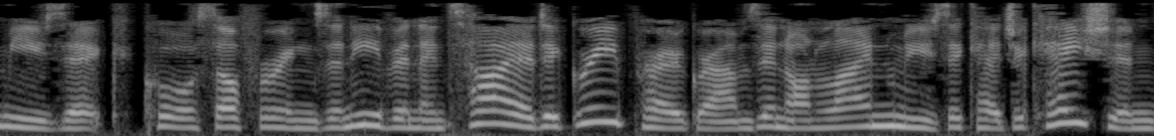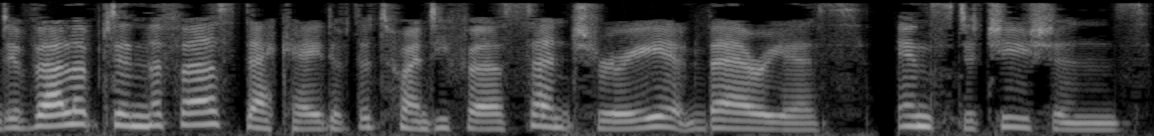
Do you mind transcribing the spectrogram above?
music, course offerings and even entire degree programs in online music education developed in the first decade of the 21st century at various institutions.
